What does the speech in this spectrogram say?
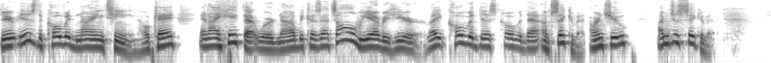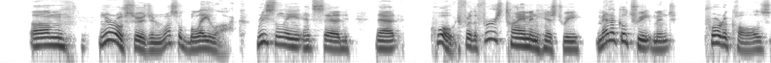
There is the COVID 19, okay? And I hate that word now because that's all we ever hear, right? COVID this, COVID that. I'm sick of it, aren't you? I'm just sick of it. Um, neurosurgeon Russell Blaylock recently had said that, quote, for the first time in history, medical treatment protocols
